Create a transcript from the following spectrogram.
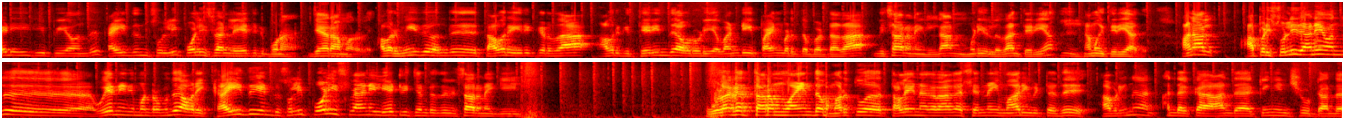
ஏடிஜிபியை வந்து கைதுன்னு சொல்லி போலீஸ் வேனில் ஏற்றிட்டு போனாங்க ஜெயராம் அவர்களை. அவர் மீது வந்து தவறு இருக்கிறதா அவருக்கு தெரிந்து அவருடைய வண்டி பயன்படுத்தப்பட்டதா விசாரணையில் தான் முடிவில் தான் தெரியும். நமக்கு தெரியாது. ஆனால் அப்படி சொல்லிதானே வந்து உயர்நீதிமன்றம் வந்து அவரை கைது என்று சொல்லி போலீஸ் வேனில் ஏற்றி சென்றது விசாரணைக்கு? உலகத்தரம் வாய்ந்த மருத்துவ தலைநகராக சென்னை மாறிவிட்டது அப்படின்னு அந்த க அந்த கிங் இன்ஸ்டியூட் அந்த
